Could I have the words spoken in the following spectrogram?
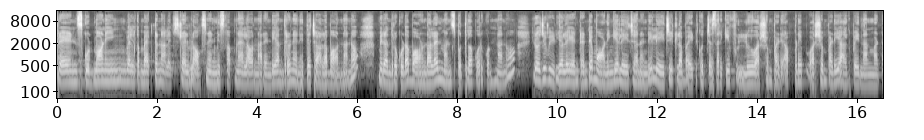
friends good morning welcome back to నా లైఫ్ స్టైల్ బ్లాగ్స్ నేను మీ స్వప్న ఎలా ఉన్నారండి? అందరూ నేనైతే చాలా బాగున్నాను. మీరందరూ కూడా బాగుండాలని మనస్ఫూర్తిగా కోరుకుంటున్నాను. ఈరోజు వీడియోలో ఏంటంటే మార్నింగే లేచానండి. లేచి ఇట్లా బయటకు వచ్చేసరికి ఫుల్ వర్షం పడి అప్పుడే వర్షం పడి ఆగిపోయిందనమాట.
